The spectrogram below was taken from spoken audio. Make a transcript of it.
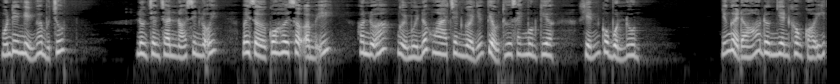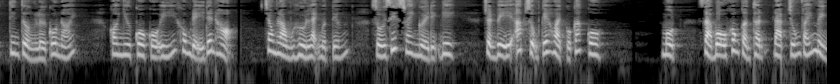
muốn đi nghỉ ngơi một chút. Lương chân chân nói xin lỗi, bây giờ cô hơi sợ ẩm ý. Hơn nữa, ngửi mùi nước hoa trên người những tiểu thư danh môn kia khiến cô buồn nôn. Những người đó đương nhiên không có ý tin tưởng lời cô nói, coi như cô cố ý không để ý đến họ. Trong lòng hừ lạnh một tiếng, rồi rít xoay người định đi, chuẩn bị áp dụng kế hoạch của các cô. Một, giả bộ không cẩn thận đạp trúng váy mình,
